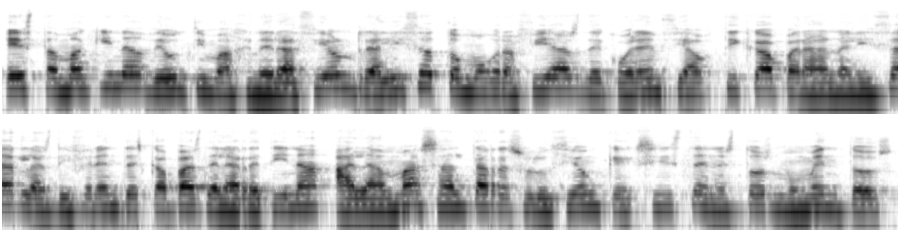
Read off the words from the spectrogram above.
Esta máquina de última generación realiza tomografías de coherencia óptica para analizar las diferentes capas de la retina a la más alta resolución que existe en estos momentos.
